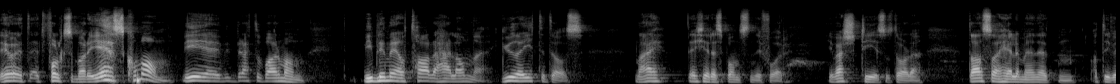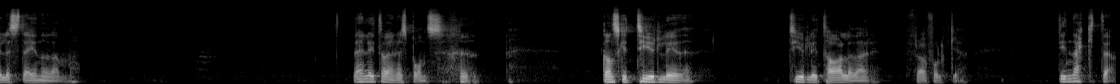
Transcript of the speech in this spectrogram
Det er jo et, et folk som bare Yes, kom an! Vi, vi bretter opp armene. Vi blir med og tar det her landet. Gud har gitt det til oss. Nei, det er ikke responsen de får. I vers 10 så står det da sa hele menigheten at de ville steine dem. Det er litt av en respons. Ganske tydelig, tydelig tale der fra folket. De nekter.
